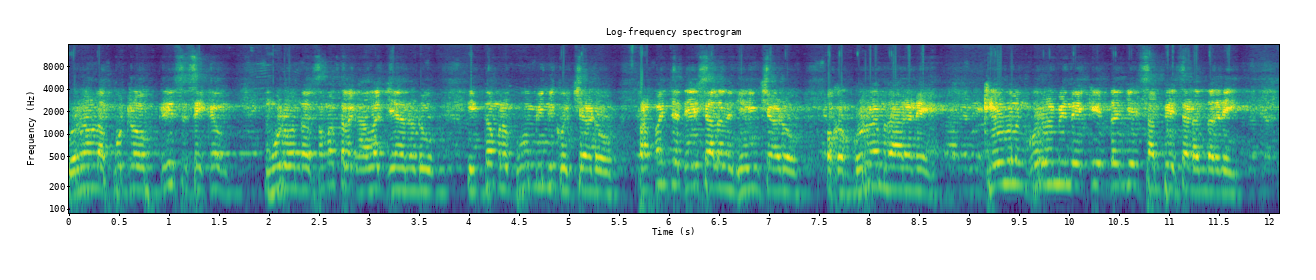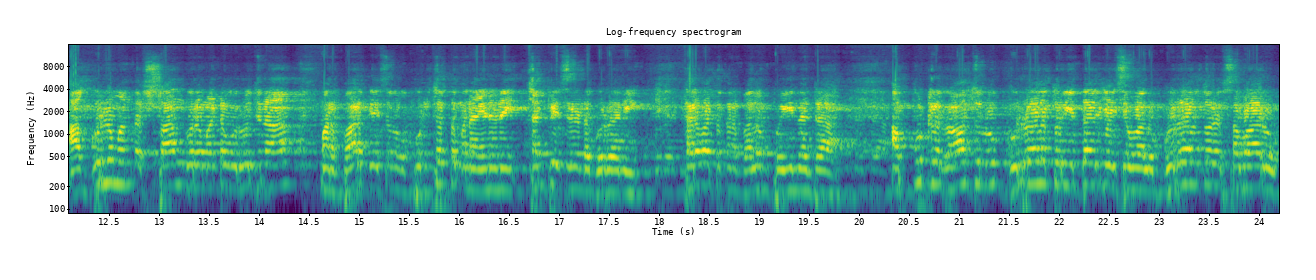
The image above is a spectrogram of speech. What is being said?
గుర్రంలో పుట్లో క్రీస్తు శకం మూడు వందల సంవత్సరాలకు అలజ్ఞానుడు యుద్ధంలో భూమి మీదకి వచ్చాడు. ప్రపంచ దేశాలను జయించాడు. ఒక గుర్రం దారని. కేవలం గుర్రం మీద ఎక్కి యుద్ధం చేసి చంపేశాడు అందరినీ. ఆ గుర్రం అంత స్ట్రాంగ్ గుర్రం అంటే ఓ రోజున మన భారతదేశంలో ఒక పురుషోత్తమని ఆయనని చంపేశాడంట గుర్రాన్ని. తర్వాత తన బలం పోయిందంట. అప్పట్లో రాజులు గుర్రాలతో యుద్ధాలు చేసేవాళ్ళు. గుర్రాలతో సవారు.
